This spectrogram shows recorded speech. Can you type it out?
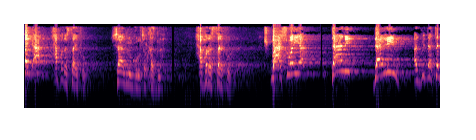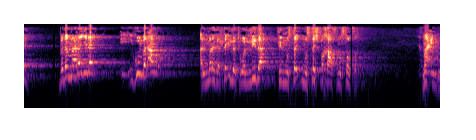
فجأة حفر السايفون. شال من قروش الخزنة. حفر السايفون. بعد شوية تاني دايرين البدة تلد بدل ما رجل يقوم بالأمر المرأة قالت إلا تولدها في مستشفى خاص مستوصف. ما عنده.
